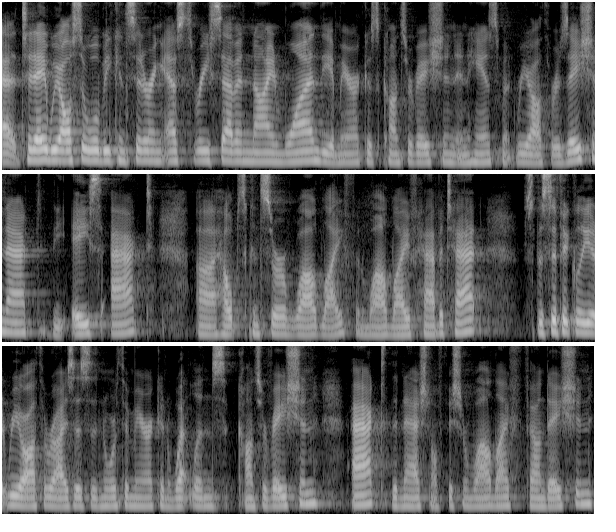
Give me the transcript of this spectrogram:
Uh, Today, we also will be considering S 3791, the America's Conservation Enhancement Reauthorization Act. The ACE Act uh, helps conserve wildlife and wildlife habitat. Specifically, it reauthorizes the North American Wetlands Conservation Act, the National Fish and Wildlife Foundation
